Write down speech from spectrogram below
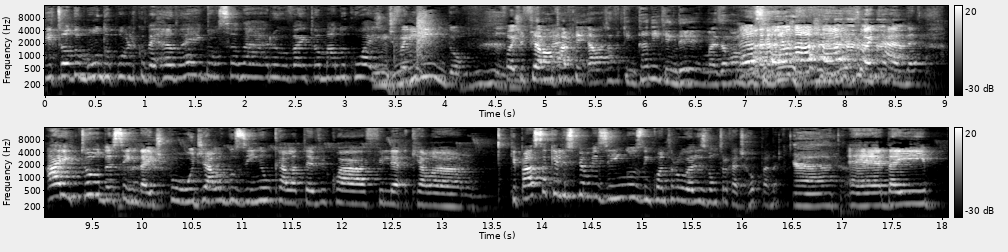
E todo mundo, o público berrando, ei, Bolsonaro, vai tomar no cu. Ai, gente, foi lindo. Foi, Tipo, ela tava, ela tava tentando entender, mas ela não conseguiu. Coitada. Aí tudo, assim, daí, tipo, o diálogozinho que ela teve com a filha, que ela... Que passa aqueles filmezinhos enquanto eles vão trocar de roupa, né? Ah, tá. É, daí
